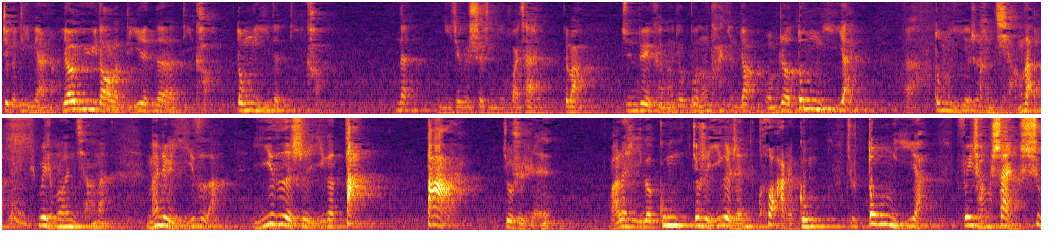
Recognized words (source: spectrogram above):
这个地面上，要遇到了敌人的抵抗。”东夷的抵抗，那你这个事情就坏菜了，对吧？军队可能就不能打硬仗。我们知道东夷呀，啊，东夷也是很强的。为什么说很强呢？你看这个“夷”字啊，“夷”字是一个大，大呀，就是人，完了是一个弓，就是一个人挎着弓，就是东夷呀，非常善射。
